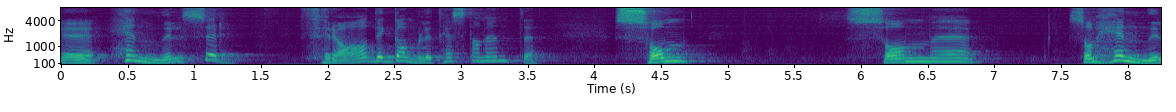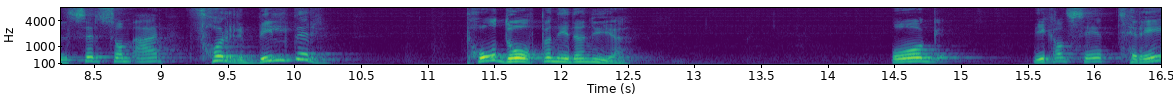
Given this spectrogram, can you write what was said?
uh, hendelser fra Det gamle testamentet som, som uh, som hendelser som er forbilder på dåpen i det nye. Og vi kan se tre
